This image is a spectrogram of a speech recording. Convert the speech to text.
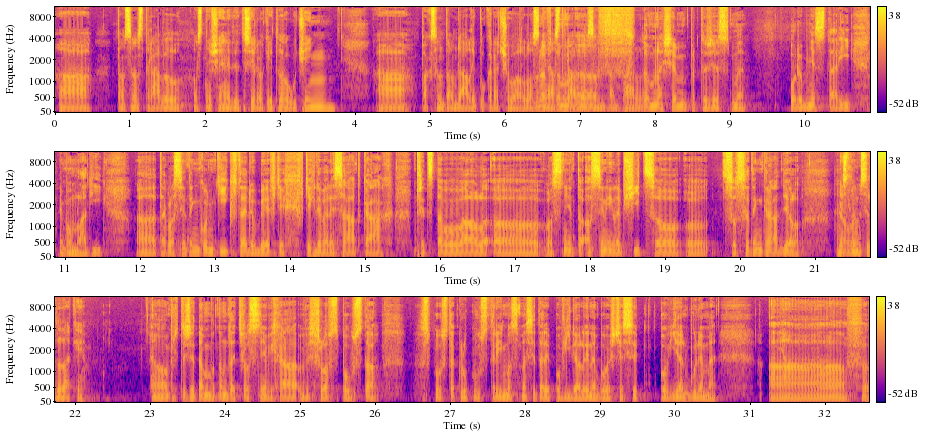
a tam jsem strávil vlastně všechny ty tři roky toho učení a pak jsem tam dál i pokračoval vlastně v tom, a strávil jsem tam pár let. V tom našem, protože jsme podobně starý nebo mladý, tak vlastně ten kontík v té době, v těch, v těch devadesátkách, představoval vlastně to asi nejlepší, co, co se tenkrát dělo. Myslím jo? si to taky. Jo, protože tam, tam teď vlastně vychá, vyšlo spousta, spousta kluků, s kterými jsme si tady povídali, nebo ještě si povídat budeme. A v,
